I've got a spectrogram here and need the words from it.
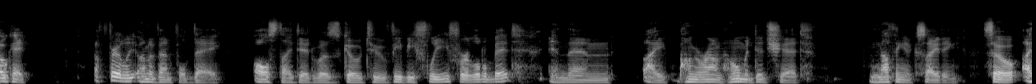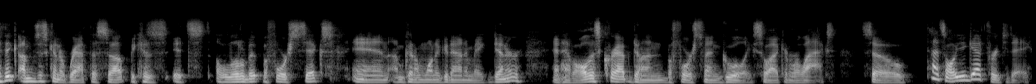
okay, a fairly uneventful day. All I did was go to VB Flea for a little bit, and then I hung around home and did shit. Nothing exciting. So I think I'm just going to wrap this up because it's a little bit before six, and I'm going to want to go down and make dinner and have all this crap done before Svengoolie so I can relax. So that's all you get for today.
